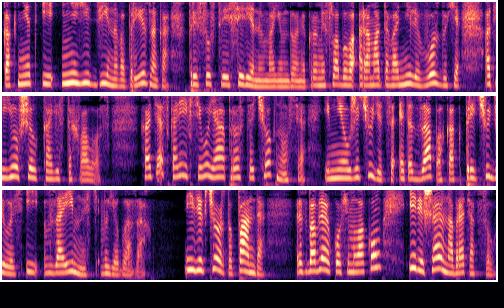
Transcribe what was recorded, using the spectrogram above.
Как нет и ни единого признака присутствия сирены в моем доме, кроме слабого аромата ванили в воздухе от ее шелковистых волос. Хотя, скорее всего, я просто чокнулся, и мне уже чудится этот запах, как причудилась и взаимность в ее глазах. «Иди к черту, панда!» Разбавляю кофе молоком и решаю набрать отцу.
